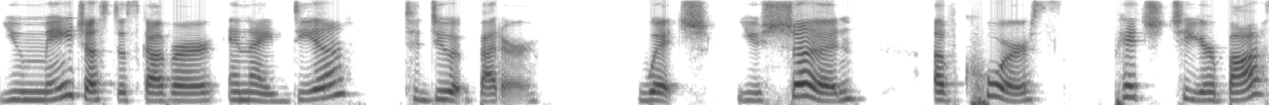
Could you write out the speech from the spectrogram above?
you may just discover an idea to do it better, which you should, of course, pitch to your boss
